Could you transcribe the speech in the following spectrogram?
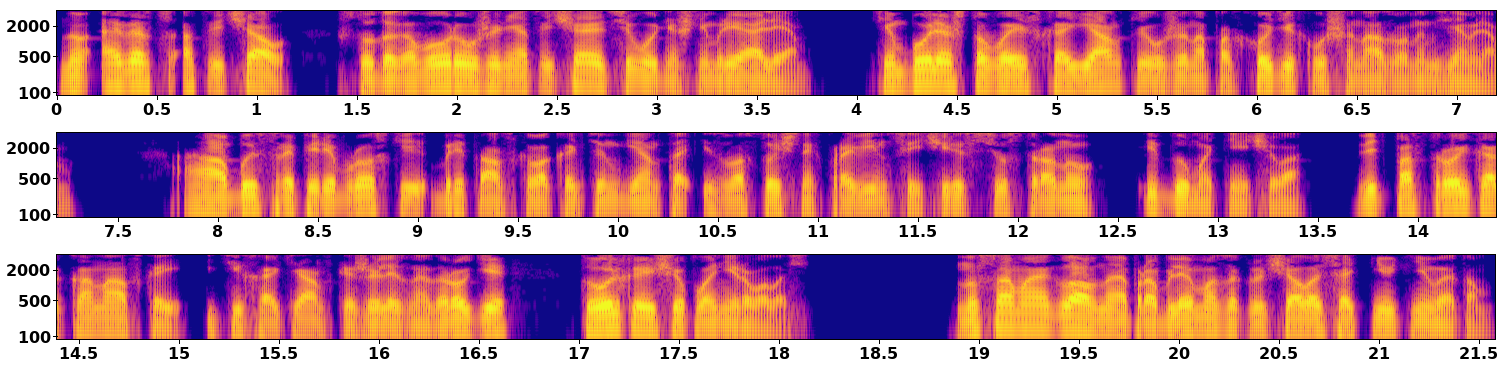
Но Эвертс отвечал, что договоры уже не отвечают сегодняшним реалиям, тем более что войска Янки уже на подходе к вышеназванным землям. А о быстрой переброске британского контингента из восточных провинций через всю страну и думать нечего, ведь постройка канадской и Тихоокеанской железной дороги только еще планировалась. Но самая главная проблема заключалась отнюдь не в этом.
